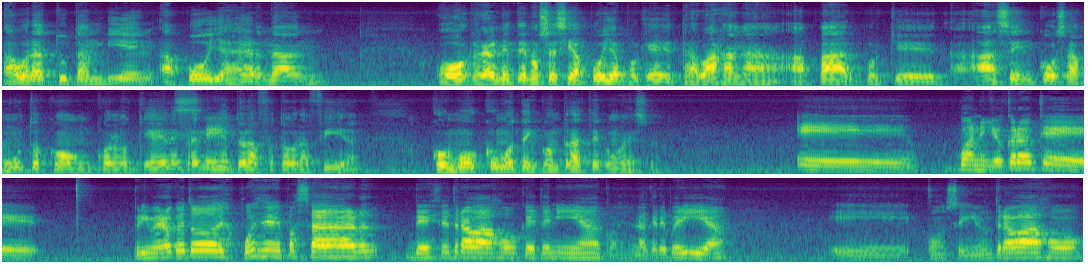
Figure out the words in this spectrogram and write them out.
ahora tú también apoyas a Hernán, o realmente no sé si apoyan porque trabajan a, par, porque hacen cosas juntos con, lo que es el emprendimiento de la fotografía. ¿Cómo, ¿Cómo te encontraste con eso? Eh, bueno, yo creo que primero que todo, después de pasar de este trabajo que tenía en la crepería, eh, conseguí un trabajo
